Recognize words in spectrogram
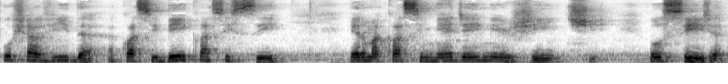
Poxa vida, a classe B e classe C. Era uma classe média emergente. Ou seja,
